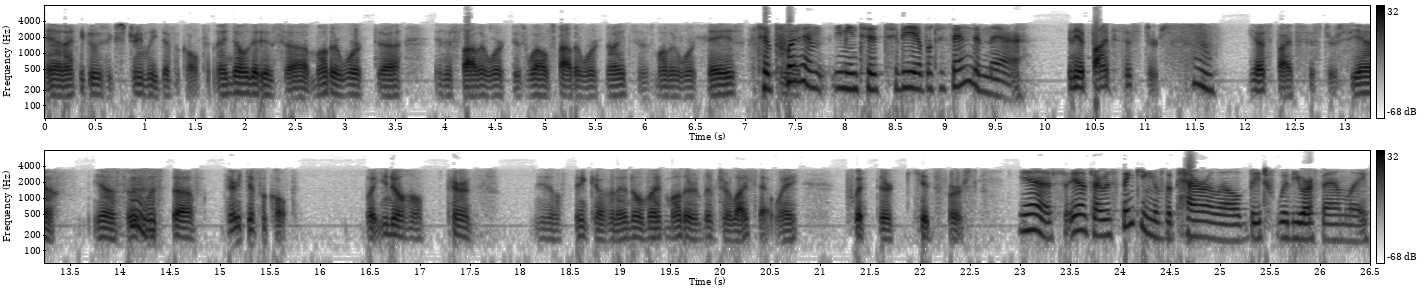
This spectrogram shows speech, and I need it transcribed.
and I think it was extremely difficult. And I know that his uh, mother worked uh, and his father worked as well. His father worked nights, and his mother worked days. To put him, you mean to to be able to send him there? And he had five sisters. Hmm. He has five sisters. Yeah, yeah. So Hmm. it was uh, very difficult. But you know how parents, you know, think of, and I know my mother lived her life that way, put their kids first. Yes, yes. I was thinking of the parallel bet- with your family.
